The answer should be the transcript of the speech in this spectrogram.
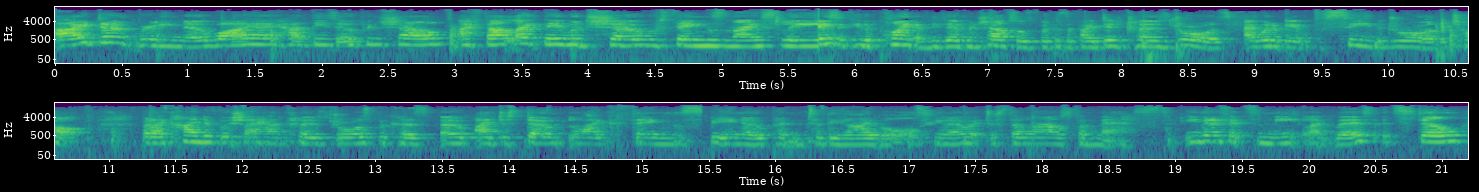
I don't really know why I had these open shelves. I felt like they would show things nicely. Basically the point of these open shelves was because if I did close drawers I wouldn't be able to see the drawer at the top. But I kind of wish I had closed drawers because oh I just don't like things being open to the eyeballs you know? It just allows for mess even if it's neat like this, it still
